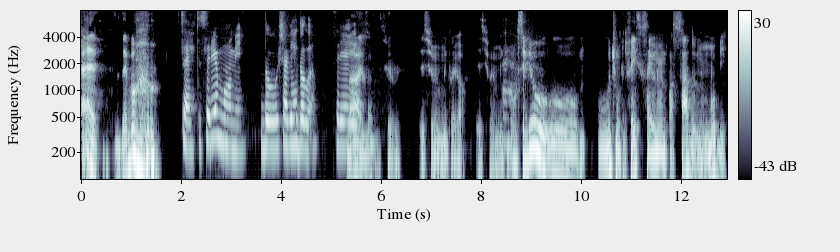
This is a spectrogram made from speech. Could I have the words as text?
É, é bom. Certo, seria Mommy, do Xavier Dolan. Seria ah, esse. Esse filme, esse filme é muito legal. Esse filme é muito é. bom. Você viu o, o último que ele fez, que saiu no ano passado, no MUBI.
